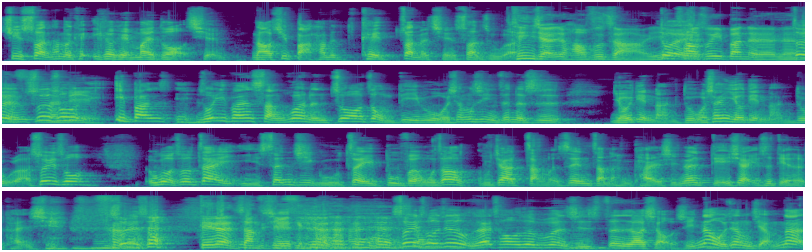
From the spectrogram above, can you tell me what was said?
去算他们可以一颗可以卖多少钱，然后去把他们可以赚的钱算出来。听起来就好复杂，已经超出一般的人。对，所以说一般你说一般散户能做到这种地步，我相信真的是有一点难度。我相信有点难度了。所以说，如果说在以生技股这一部分，我知道股价涨了，之前涨得很开心，但是跌一下也是跌得很开心。所以说跌得很伤心。所以说就是我们在操作这部分，其实真的要小心。那我这样讲，那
